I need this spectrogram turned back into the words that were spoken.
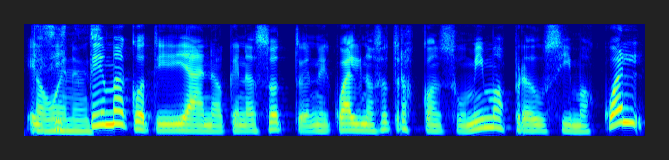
el sistema cotidiano que nosotros, en el cual nosotros consumimos, producimos. ¿Cuál?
